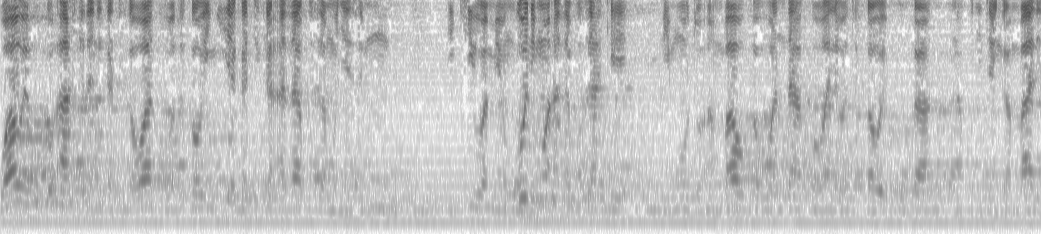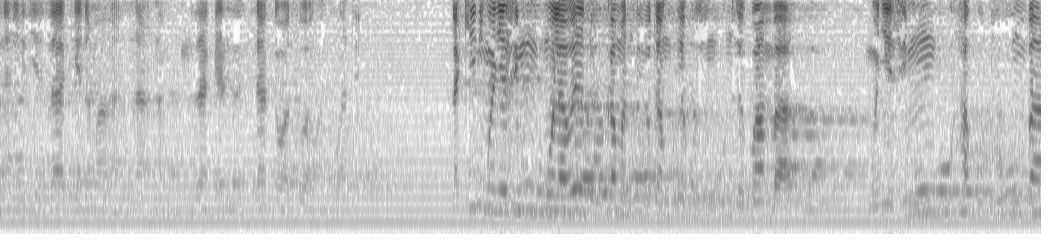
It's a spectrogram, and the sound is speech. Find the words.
wawe huko akhira ni katika watu watakaoingia katika adhabu za Mwenyezi Mungu ikiwa miongoni mwa adhabu zake ni moto ambao kauandaa kwa wale watakaoepuka na kujitenga mbali na sheria zake na hukumu zake alizozitaka watu wazifuate lakini Mwenyezi Mungu Mola wetu kama tulivyotangulia kuzungumza kwamba Mwenyezi Mungu hakutuumba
